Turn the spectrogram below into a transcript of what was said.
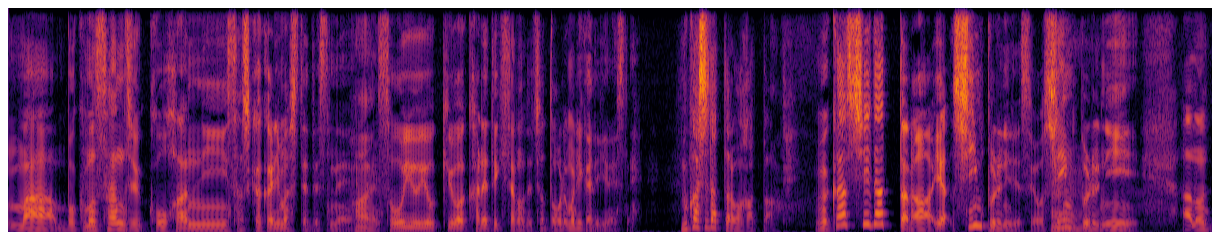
まあ僕も30後半に差し掛かりましてですね、はい。そういう欲求は枯れてきたのでちょっと俺も理解できないですね。昔だったら分かった？昔だったらいやシンプルにですよ。シンプルに、あの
